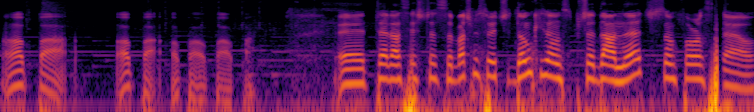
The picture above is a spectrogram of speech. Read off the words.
Opa, opa, opa, opa, opa. E, teraz jeszcze zobaczmy sobie, czy domki są sprzedane, czy są for sale.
